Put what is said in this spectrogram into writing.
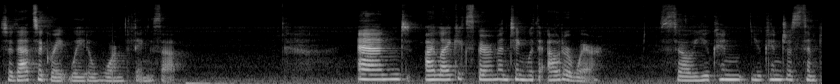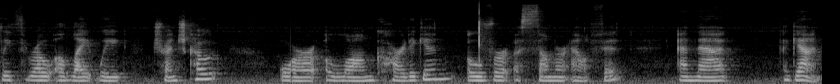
So that's a great way to warm things up. And I like experimenting with outerwear. So you can you can just simply throw a lightweight trench coat or a long cardigan over a summer outfit. And that, again,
